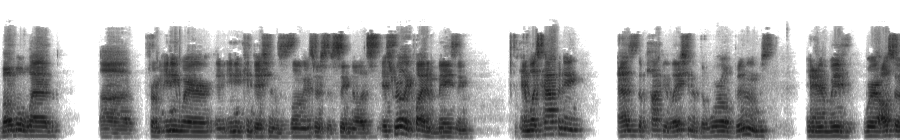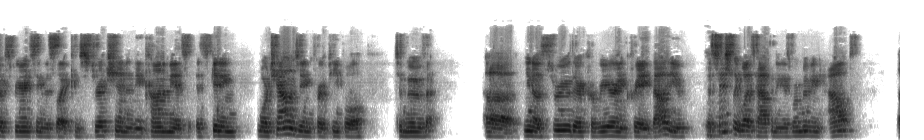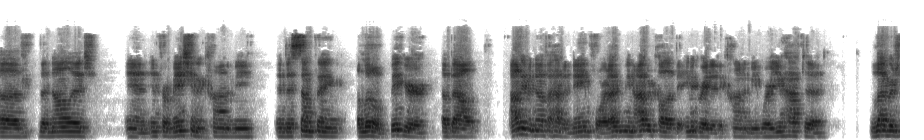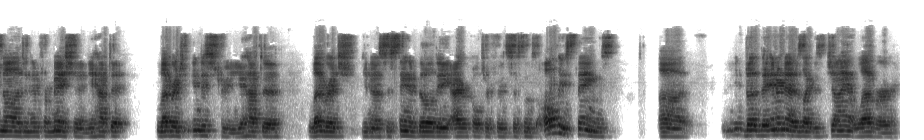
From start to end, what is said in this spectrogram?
mobile web uh, from anywhere in any conditions as long as there's a signal. It's it's really quite amazing. And what's happening as the population of the world booms, and we've we're also experiencing this like constriction in the economy. It's it's getting more challenging for people to move, uh, you know, through their career and create value essentially what's happening is we're moving out of the knowledge and information economy into something a little bigger about I don't even know if I have a name for it. I mean, I would call it the integrated economy where you have to leverage knowledge and information. You have to leverage industry. You have to leverage, you know, sustainability, agriculture, food systems. All these things uh, the the internet is like this giant lever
